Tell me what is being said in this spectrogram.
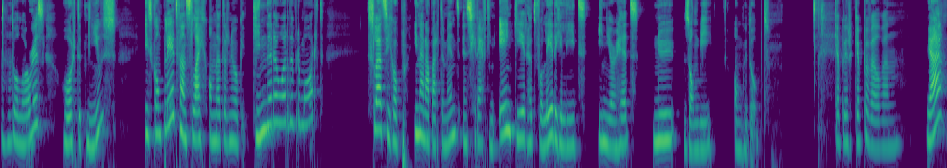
Mhm. Dolores hoort het nieuws, is compleet van slag omdat er nu ook kinderen worden vermoord, sluit zich op in haar appartement en schrijft in één keer het volledige lied In Your Head, nu zombie, omgedoopt. Ik heb hier kippenvel van. Ja,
